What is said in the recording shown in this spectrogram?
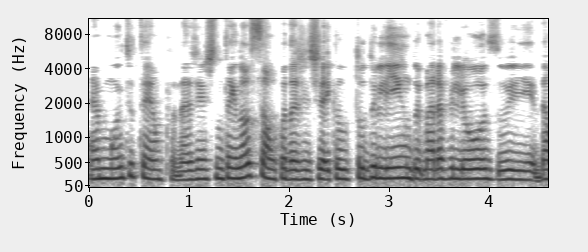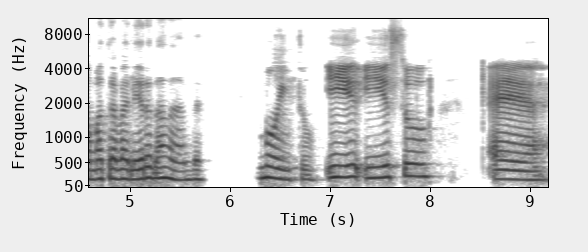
É muito tempo, né? A gente não tem noção quando a gente vê aquilo tudo lindo e maravilhoso e dá uma trabalheira danada. Muito. E, e isso é,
